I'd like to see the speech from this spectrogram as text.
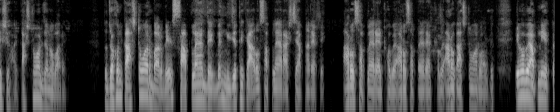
বেশি হয়, কাস্টমার যেন বাড়ে। তো যখন কাস্টমার বাড়বে সাপ্লায়ার দেখবেন নিজে থেকে আরও সাপ্লায়ার আসছে আপনার অ্যাপে। আরও সাপ্লায়ার এড হবে, আরও সাপ্লায়ার এড হবে, আরও কাস্টমার বাড়বে। এভাবে আপনি একটা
